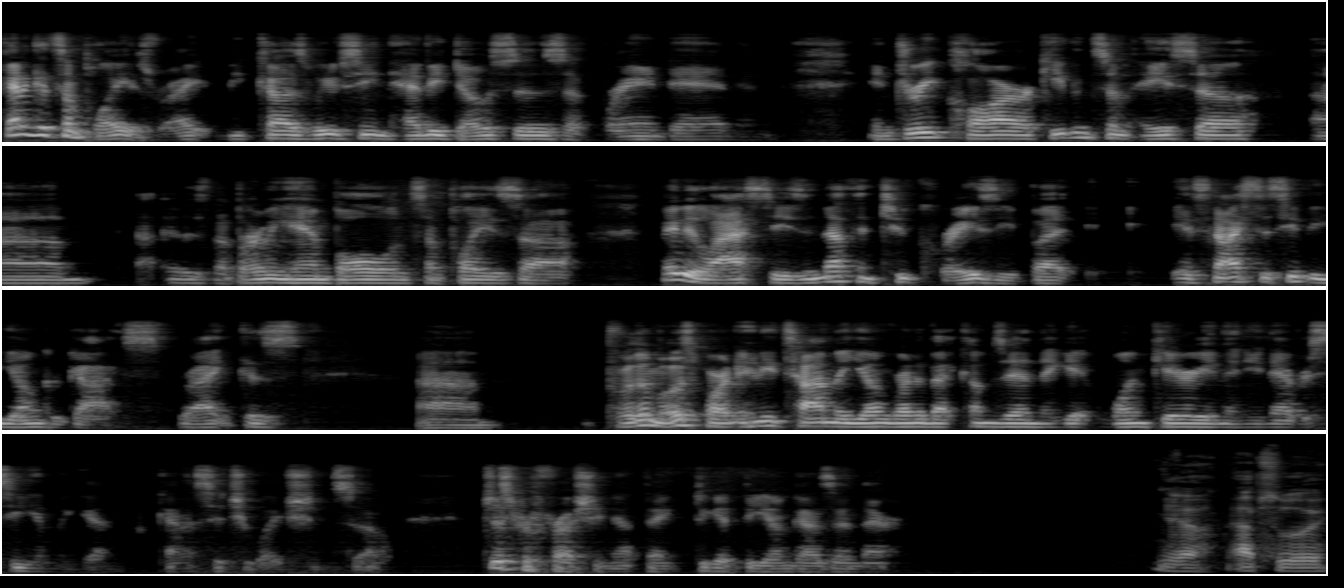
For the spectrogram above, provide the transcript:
kind of get some plays, right? Because we've seen heavy doses of Brandon and, and Drake Clark, even some Asa. Um, it was the Birmingham Bowl and some plays uh, maybe last season. Nothing too crazy, but it's nice to see the younger guys, right? Because um, for the most part, anytime a young running back comes in, they get one carry and then you never see him again, kind of situation. So just refreshing, I think, to get the young guys in there. Yeah, absolutely.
